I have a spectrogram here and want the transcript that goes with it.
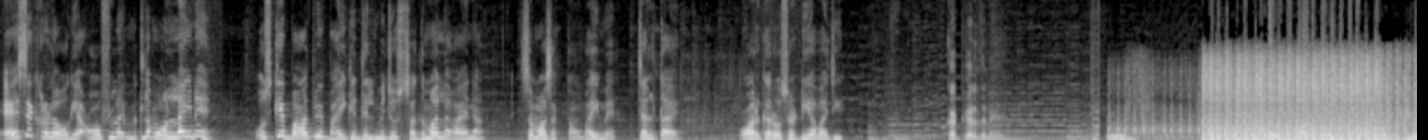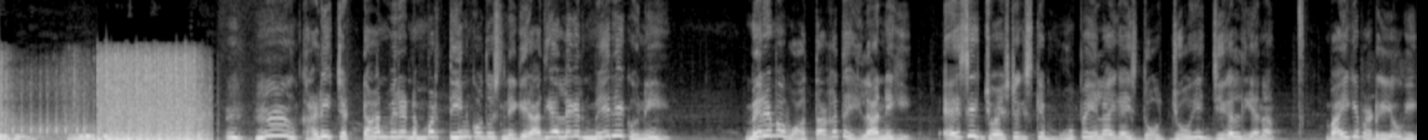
ऐसे खड़ा हो गया ऑफलाइन मतलब ऑनलाइन है। उसके बाद भी भाई के दिल में जो सदमा लगा है ना समझ सकता हूँ भाई मैं चलता है। और करो सटियाबाजी। कट कर देने हम्म खड़ी चट्टान मेरे नंबर तीन को तो इसने गिरा दिया लेकिन मेरे को नहीं। मेरे में बहुत ताकत है हिलाने की। ऐसी जॉयस्टिक इसके मुँह पे हिलाई गई दो जो ही जिगल दिया ना भाई की फट गई होगी।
